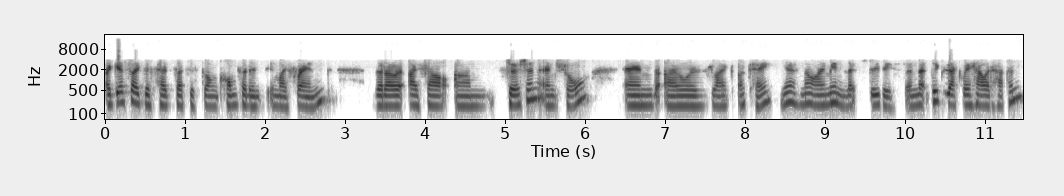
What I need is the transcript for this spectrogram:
I guess I just had such a strong confidence in my friend that I, I felt um, certain and sure. And I was like, okay, yeah, no, I'm in. Let's do this. And that's exactly how it happened.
